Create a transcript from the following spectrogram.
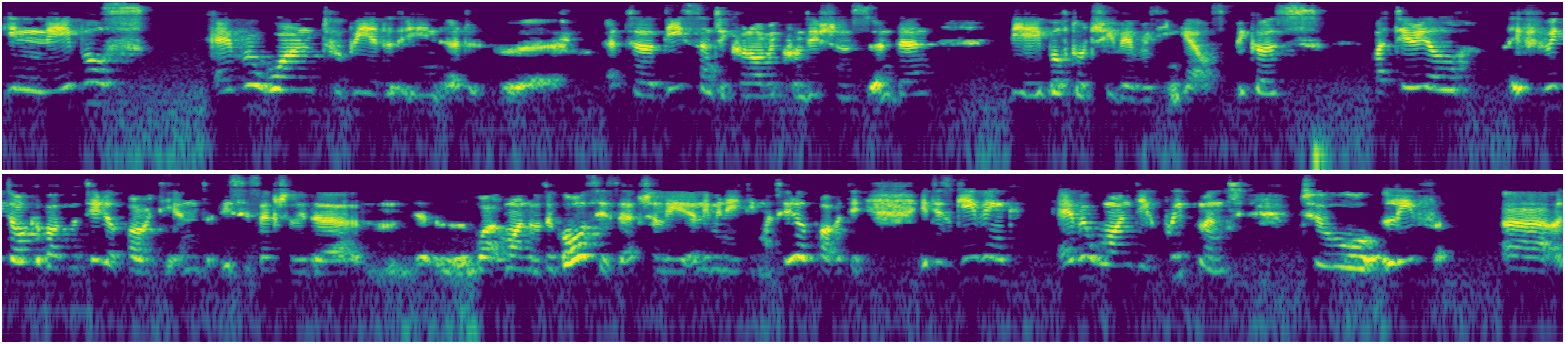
enables everyone to be at, in, at, uh, at uh, decent economic conditions and then be able to achieve everything else. Because material, if we talk about material poverty, and this is actually the, the one of the goals is actually eliminating material poverty, it is giving everyone the equipment to live uh, a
